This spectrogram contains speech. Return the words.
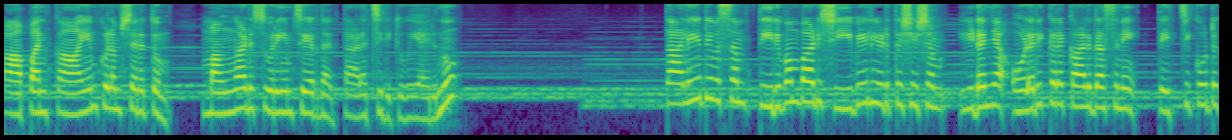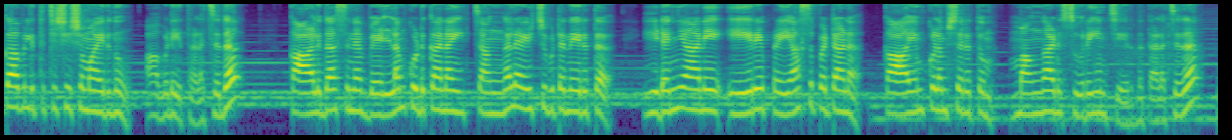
പാപ്പാൻ കായംകുളം ശരത്തും മങ്ങാട് സുരയും ചേർന്ന് തളച്ചിരിക്കുകയായിരുന്നു. തലേ ദിവസം തിരുവമ്പാടി ശീവേലി എടുത്ത ശേഷം ഇടഞ്ഞ ഒളരിക്കര കാളിദാസനെ തെച്ചിക്കോട്ടുകാവിലെത്തിച്ച ശേഷമായിരുന്നു അവിടെ തളച്ചത്. കാളിദാസന് വെള്ളം കൊടുക്കാനായി ചങ്ങല അഴിച്ചുവിട്ട നേരത്ത് ഇടഞ്ഞാനെ ഏറെ പ്രയാസപ്പെട്ടാണ് കായംകുളം ശരത്തും മങ്ങാട് സുരയും ചേർന്ന് തളച്ചത്.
